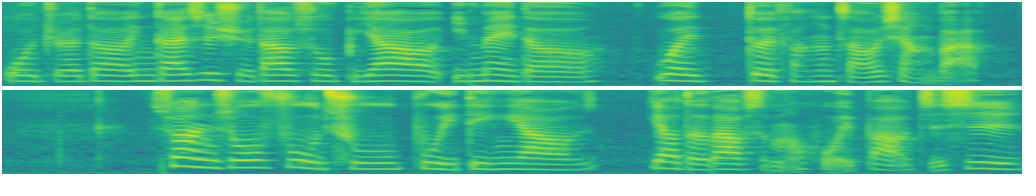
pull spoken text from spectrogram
我觉得应该是学到说不要一昧的为对方着想吧。虽然说付出不一定要要得到什么回报只是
